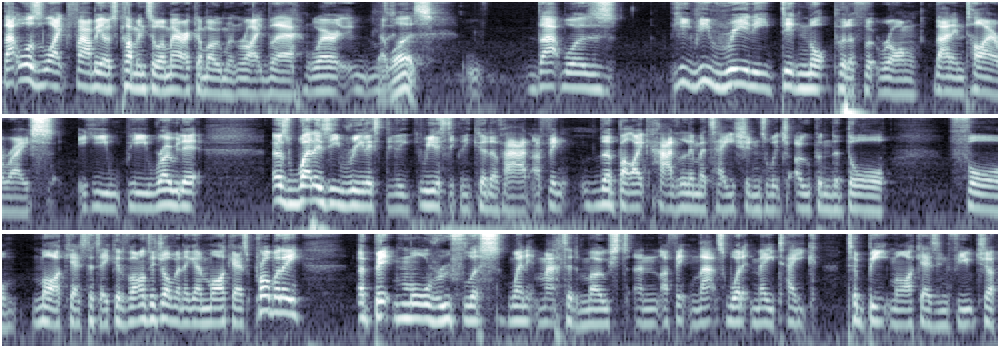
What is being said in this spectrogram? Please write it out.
that was like Fabio's coming to America moment right there, where That was. that was he he really did not put a foot wrong that entire race. He he rode it as well as he realistically realistically could have had. I think the bike had limitations which opened the door for Marquez to take advantage of, and again Marquez probably a bit more ruthless when it mattered most, and I think that's what it may take to beat Marquez in future.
